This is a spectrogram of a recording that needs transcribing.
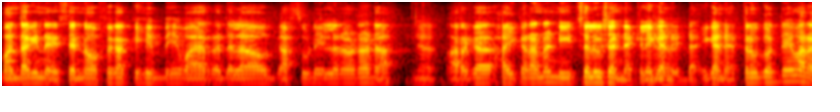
මන්දකින්න එසෙන් ඔ් එකක් එහෙම මෙහ වයර් ඇදලා ගස්සු ඩෙල්ලනොටඩ Yeah. අරග හයි කරන්න නීට සලූෂන් නැකල එක නෙඩ්ඩ එක ඇතරම කොත්තේ මර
